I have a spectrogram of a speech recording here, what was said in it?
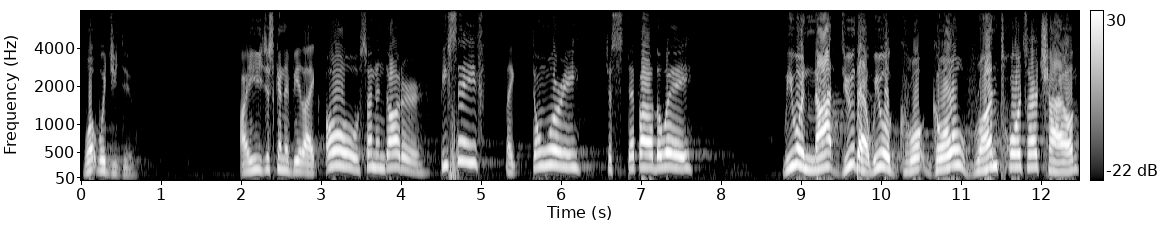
what would you do? Are you just going to be like, oh, son and daughter, be safe? Like, don't worry, just step out of the way. We will not do that. We will go, run towards our child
